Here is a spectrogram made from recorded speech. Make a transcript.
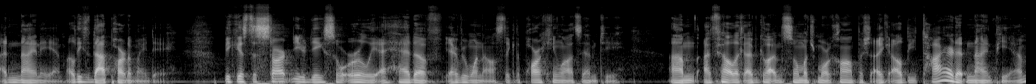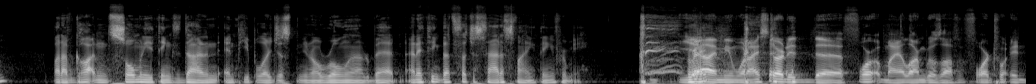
at nine a.m. At least that part of my day, because to start your day so early ahead of everyone else, like the parking lot's empty, um, I felt like I've gotten so much more accomplished. I, I'll be tired at nine p.m. But I've gotten so many things done, and people are just you know rolling out of bed, and I think that's such a satisfying thing for me. Yeah, Right? I mean, when I started the four, my alarm goes off at four twenty.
